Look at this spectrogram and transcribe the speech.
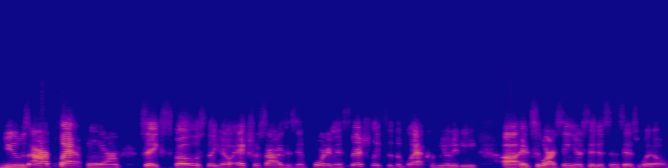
use our platform to expose the you know exercise is important especially to the black community uh, and to our senior citizens as well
